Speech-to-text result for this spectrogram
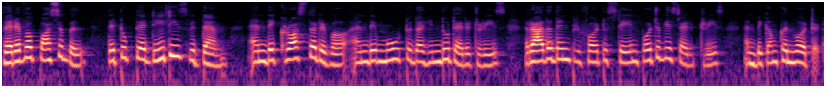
Wherever possible, they took their deities with them and they crossed the river and they moved to the Hindu territories rather than prefer to stay in Portuguese territories and become converted.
